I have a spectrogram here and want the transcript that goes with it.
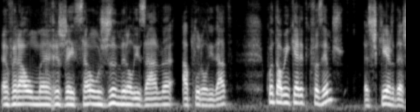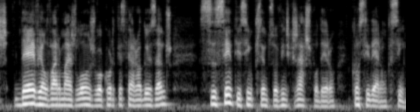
haverá uma rejeição generalizada à pluralidade? Quanto ao inquérito que fazemos, as esquerdas devem levar mais longe o acordo que assinaram há dois anos. 65% dos ouvintes que já responderam consideram que sim.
